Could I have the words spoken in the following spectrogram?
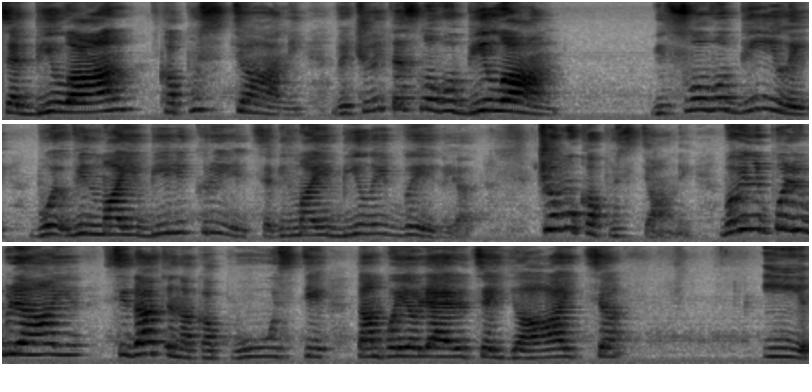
Це білан капустяний. Ви чуєте слово білан? Від слова білий, бо він має білі крильця, він має білий вигляд. Чому капустяний? Бо він і полюбляє сідати на капусті, там появляються яйця. І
